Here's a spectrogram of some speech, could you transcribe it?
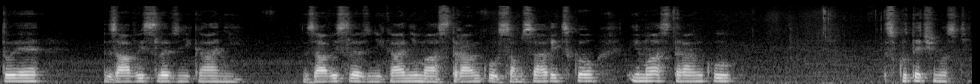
to je závislé vznikání. Závislé vznikání má stránku samsárickou i má stránku skutečnosti.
